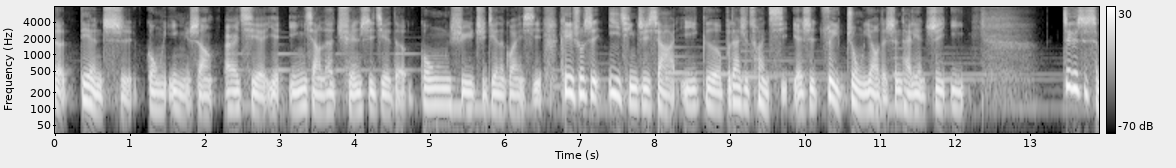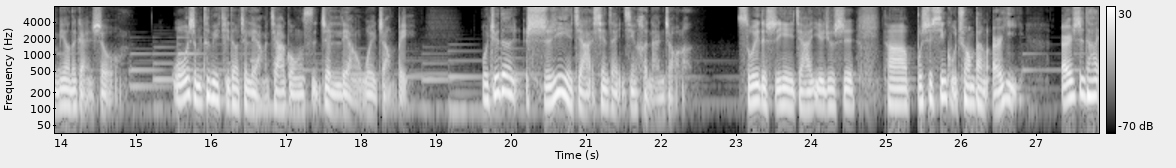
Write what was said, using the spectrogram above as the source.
的电池供应商，而且也影响了全世界的供需之间的关系，可以说是疫情之下一个不但是窜起，也是最重要的生态链之一。这个是什么样的感受？我为什么特别提到这两家公司、这两位长辈？我觉得实业家现在已经很难找了。所谓的实业家，也就是他不是辛苦创办而已，而是他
